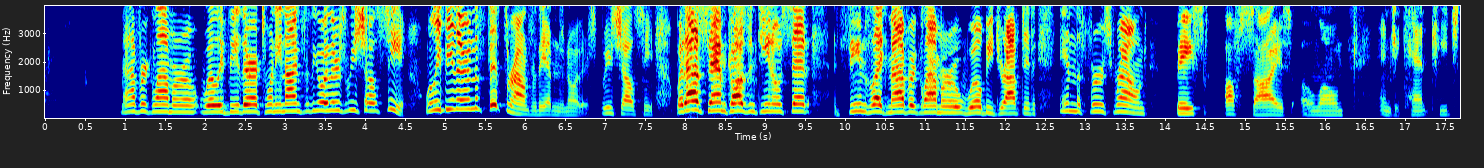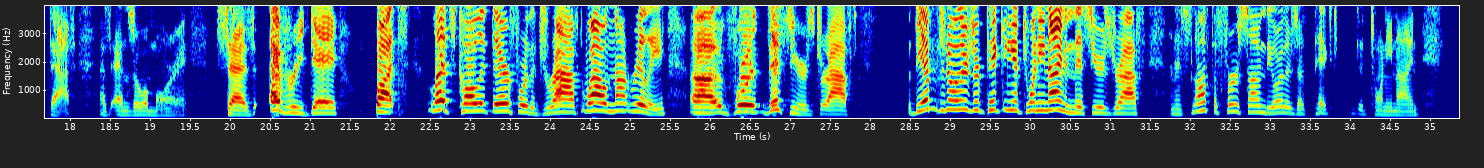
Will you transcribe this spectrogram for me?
Maverick Lamoureux, will he be there at 29 for the Oilers? We shall see. Will he be there in the fifth round for the Edmonton Oilers? We shall see. But as Sam Cosentino said, it seems like Maverick Lamoureux will be drafted in the first round based off size alone. And you can't teach that, as Enzo Amore says every day. But let's call it there for the draft. Well, not really. Uh, for this year's draft. But the Edmonton Oilers are picking at 29 in this year's draft, and it's not the first time the Oilers have picked at 29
